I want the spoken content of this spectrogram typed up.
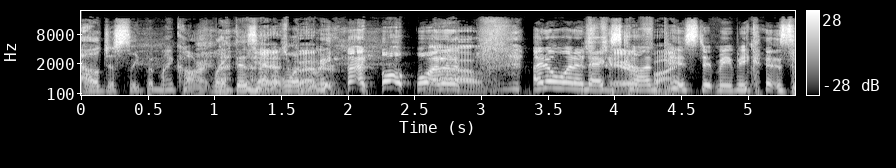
I'll just sleep in my car." Like this, Yeah, I don't want to be. I don't want to. Wow. I don't want an It's ex-con terrifying. pissed at me because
